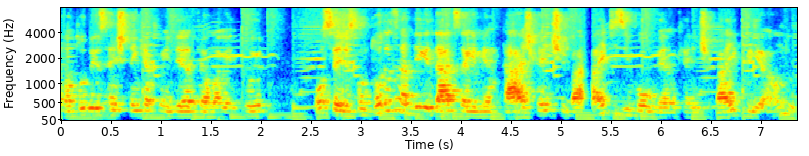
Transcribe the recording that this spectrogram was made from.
Então, tudo isso a gente tem que aprender a ter uma leitura. Ou seja, são todas as habilidades alimentares que a gente vai desenvolvendo, que a gente vai criando,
